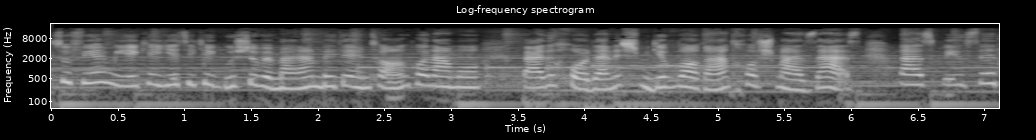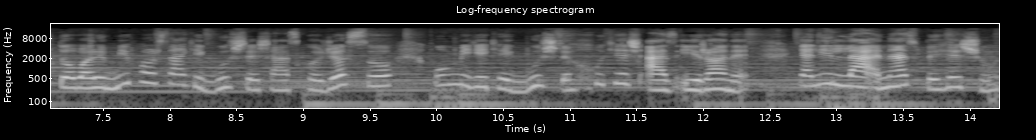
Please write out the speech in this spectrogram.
سوفیا میگه که یه تیکه گوشت رو به منم بده امتحان کنم و بعد خوردنش میگه واقعا خوشمزه است. و از وینست دوباره می‌پرسن که گوشتش از کجاست و اون میگه که گوشت خوکش از ایرانه. یعنی لعنت بهشون.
